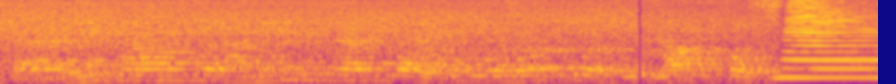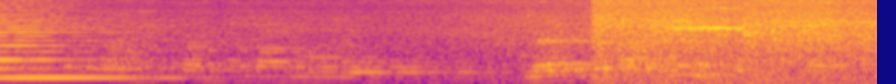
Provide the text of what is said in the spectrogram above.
แต่นี้ทางสถานีแสดงปล่อยตัวรถตรวจรับผลสถานีกันทราลมและสถานี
